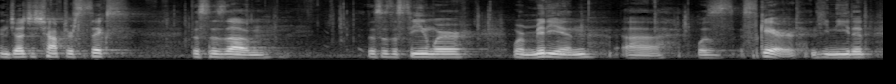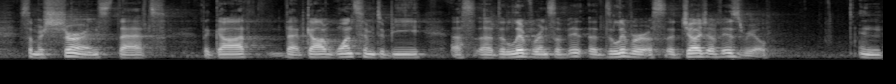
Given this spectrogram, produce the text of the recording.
In Judges chapter 6, this is, um, this is the scene where, where Gideon uh, was scared and he needed some assurance that, the God, that God wants him to be a, a deliverance of a deliverer, a judge of Israel. In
